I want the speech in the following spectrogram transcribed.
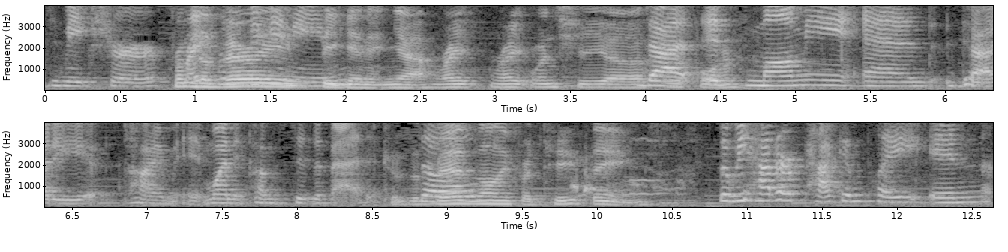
to make sure from right the from very the beginning, beginning, yeah, right, right when she uh, that it's mommy and daddy time when it comes to the bed. Because so, the bed's only for two things. So we had our pack and play in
